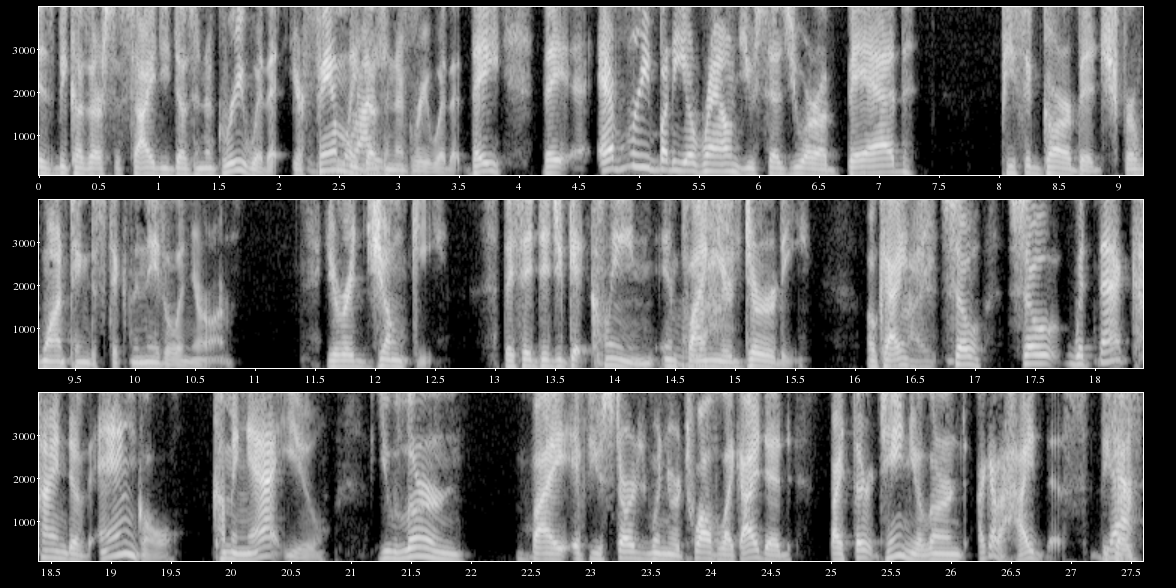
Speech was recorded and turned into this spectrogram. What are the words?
is because our society doesn't agree with it. Your family doesn't agree with it. They, they, everybody around you says you are a bad piece of garbage for wanting to stick the needle in your arm. You're a junkie. They say, Did you get clean? implying you're dirty. Okay. Right. So, so with that kind of angle coming at you, you learn by if you started when you were 12 like I did, by 13 you learned I got to hide this Yeah. because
